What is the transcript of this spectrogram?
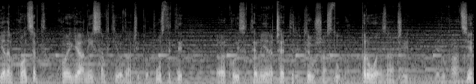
jedan koncept kojeg ja nisam htio znači, propustiti, eh, koji se temelje na četiri ključna stuba. Prvo je znači edukacije.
